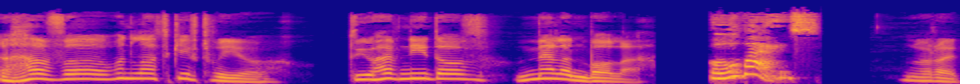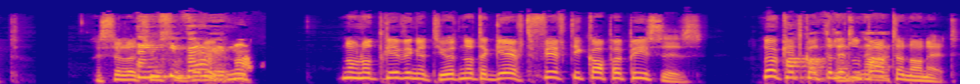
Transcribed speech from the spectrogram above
I have uh, one last gift for you. Do you have need of melon bola? Always. All right. I still Thank you for very much. No, I'm not giving it to you. It's not a gift. 50 copper pieces. Look, it's got the little no. button on it.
